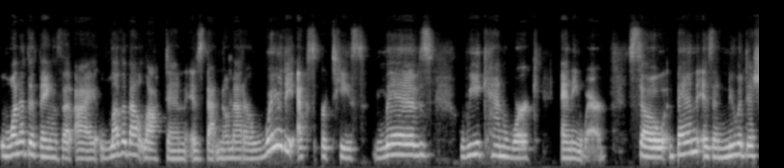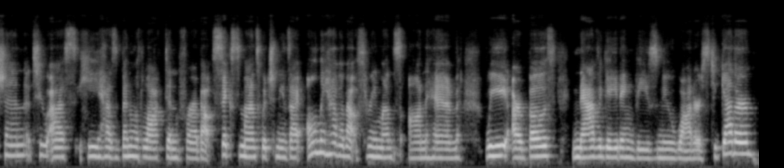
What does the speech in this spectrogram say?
one of the things that I love about Lockton is that no matter where the expertise lives, we can work anywhere. So, Ben is a new addition to us. He has been with Lockton for about six months, which means I only have about three months on him. We are both navigating these new waters together.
